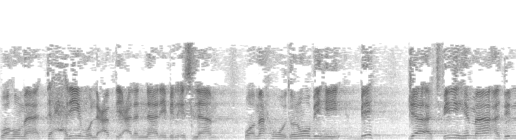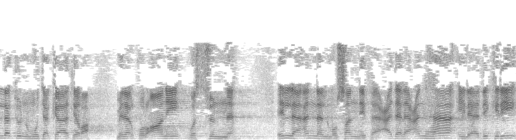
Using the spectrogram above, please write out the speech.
وهما تحريم العبد على النار بالإسلام ومحو ذنوبه به جاءت فيهما أدلة متكاثرة من القرآن والسنة إلا أن المصنف عدل عنها إلى ذكر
